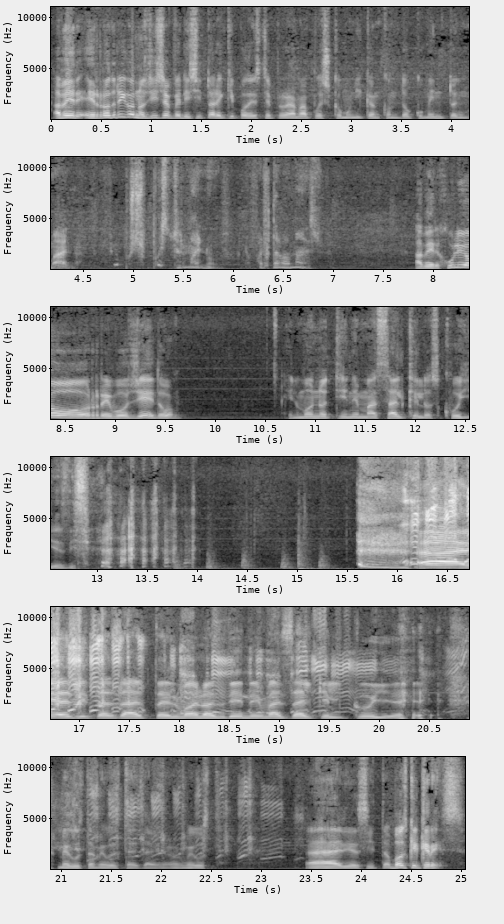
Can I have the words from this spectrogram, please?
A ver, eh, Rodrigo nos dice, felicito al equipo de este programa, pues comunican con documento en mano. Por supuesto, hermano, no faltaba más. A ver, Julio Rebolledo, el mono tiene más sal que los cuyes, dice. Ay, Diosito Santo, el mono tiene más sal que el cuy. me gusta, me gusta esa, me gusta. Ay, Diosito. ¿Vos qué crees?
